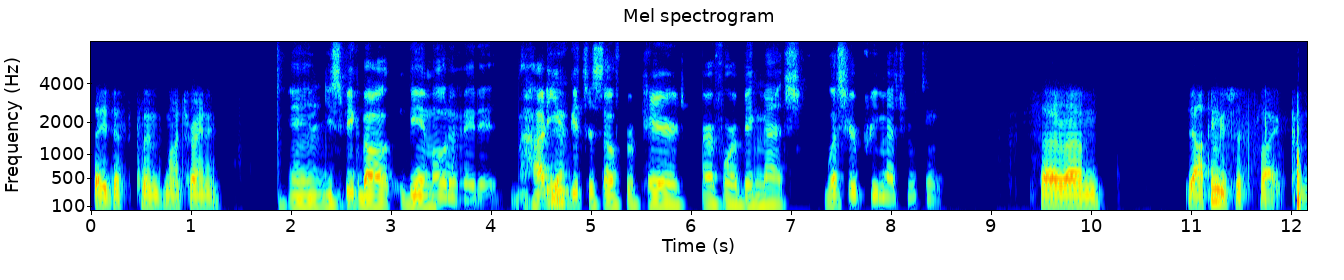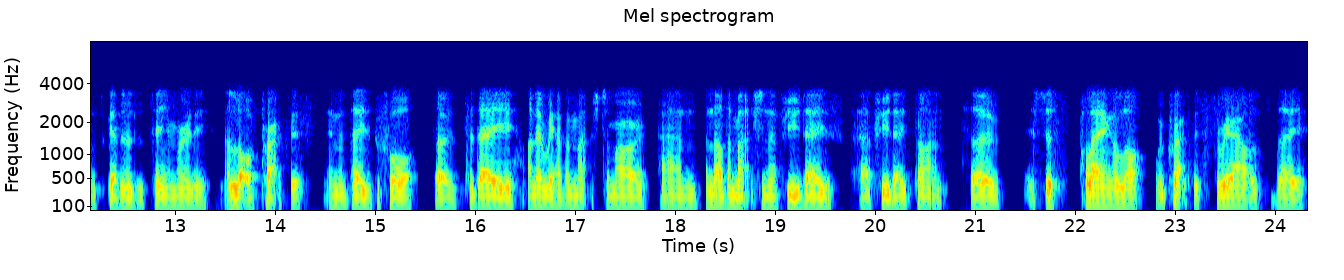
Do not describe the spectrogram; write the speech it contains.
stay disciplined in my training. And you speak about being motivated. How do you Yeah. get yourself prepared for a big match? What's your pre-match routine? So um, yeah, I think it's just like coming together as a team really. A lot of practice in the days before. So today, I know we have a match tomorrow and another match in a few days, a few days time. So it's just playing a lot. We practice three hours today,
